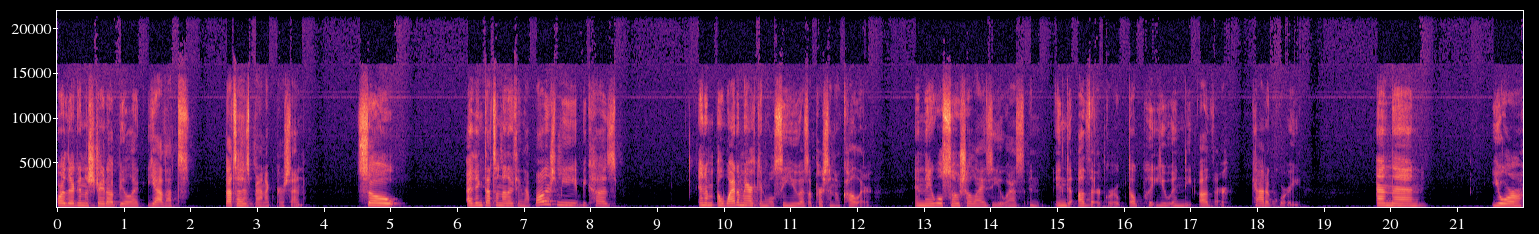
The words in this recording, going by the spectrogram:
or they're gonna straight up be like, yeah, that's that's a Hispanic person. So I think that's another thing that bothers me because an, a white American will see you as a person of color and they will socialize you as in, in the other group. They'll put you in the other category. And then your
